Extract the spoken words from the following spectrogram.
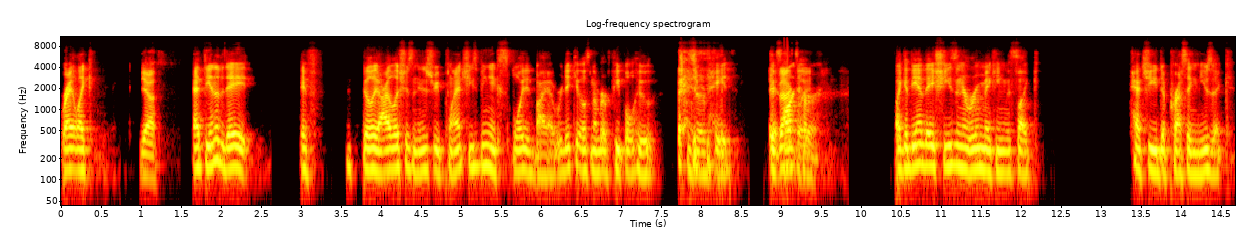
Right? Like yeah at the end of the day, if Billie Eilish is an industry plant, she's being exploited by a ridiculous number of people who deserve hate. Exactly. her. Like at the end of the day, she's in a room making this like catchy, depressing music.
